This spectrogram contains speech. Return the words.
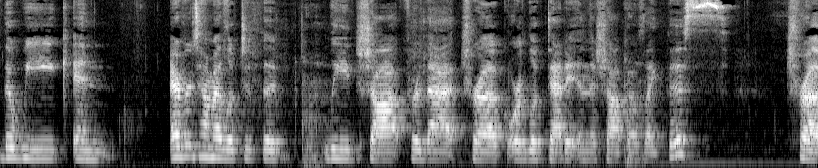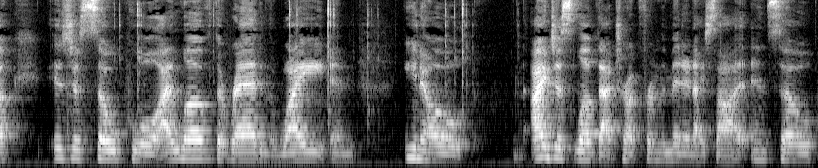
the week. And every time I looked at the lead shop for that truck or looked at it in the shop, I was like, this truck is just so cool. I love the red and the white and you know, I just love that truck from the minute I saw it. And so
